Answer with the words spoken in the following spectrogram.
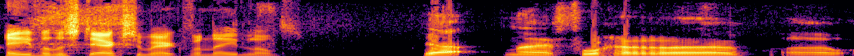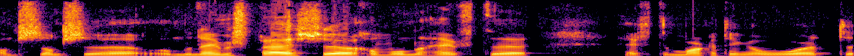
Een van de sterkste merken van Nederland. Ja, nee, vorig jaar uh, Amsterdamse ondernemersprijs gewonnen heeft Heeft de Marketing Award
